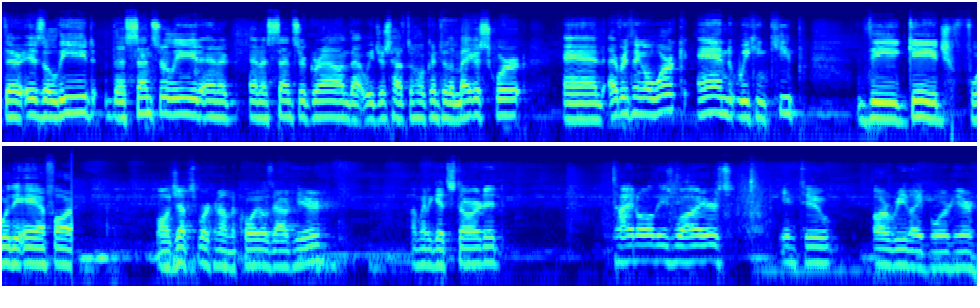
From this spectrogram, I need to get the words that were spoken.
There is a lead the sensor lead and a, and a sensor ground that we just have to hook into the Mega Squirt and everything will work and we can keep the gauge for the AFR While Jeff's working on the coils out here, I'm gonna get started tying all these wires into our relay board here.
